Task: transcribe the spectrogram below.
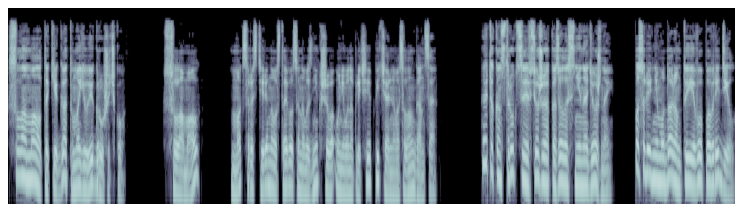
«Сломал-таки гад мою игрушечку». «Сломал?» Макс растерянно уставился на возникшего у него на плече печального саланганца. «Эта конструкция все же оказалась ненадежной. Последним ударом ты его повредил.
